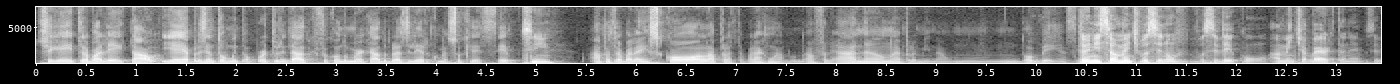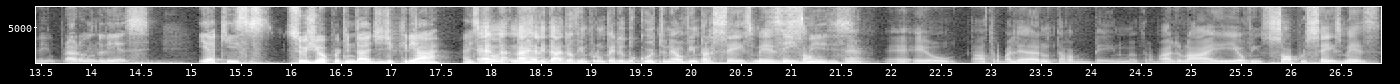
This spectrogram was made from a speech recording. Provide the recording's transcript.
cheguei, trabalhei e tal, e aí apresentou muita oportunidade, porque foi quando o mercado brasileiro começou a crescer. Sim. Ah, para trabalhar em escola, para trabalhar com aluno. Eu falei, ah, não, não é para mim, não bem. Assim. Então, inicialmente, você não você veio com a mente aberta, né? Você veio para o inglês e aqui surgiu a oportunidade de criar a é, escola. É, na, na realidade, eu vim por um período curto, né? Eu vim para seis meses Seis só. meses. É, é, eu estava trabalhando, estava bem no meu trabalho lá e eu vim só por seis meses.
